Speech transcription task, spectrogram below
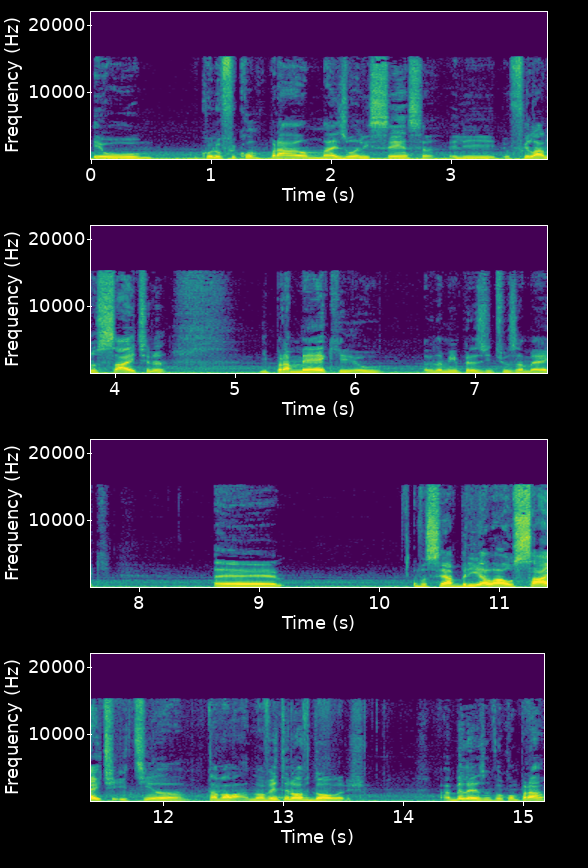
eu quando eu fui comprar mais uma licença, ele, eu fui lá no site, né? e para Mac, eu, na minha empresa a gente usa Mac, é, você abria lá o site e tinha, tava lá, 99 dólares. Ah, beleza, vou comprar.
